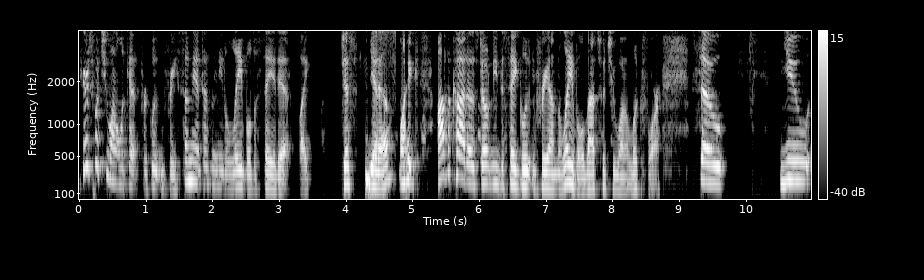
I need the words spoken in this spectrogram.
here's what you want to look at for gluten free. Something that doesn't need a label to say it is. Like Just, you yes. know, like avocados don't need to say gluten free on the label. That's what you want to look for. So you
